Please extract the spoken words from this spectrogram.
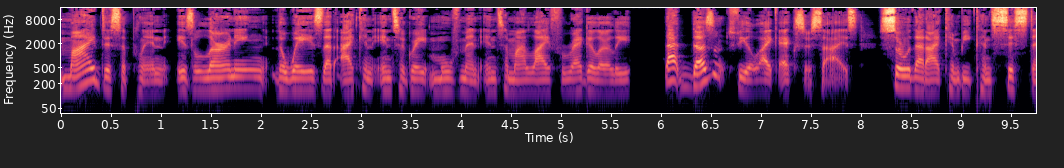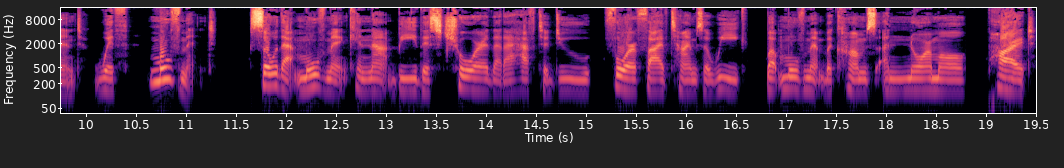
my discipline is learning the ways that I can integrate movement into my life regularly that doesn't feel like exercise so that I can be consistent with movement. So that movement cannot be this chore that I have to do four or five times a week, but movement becomes a normal part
